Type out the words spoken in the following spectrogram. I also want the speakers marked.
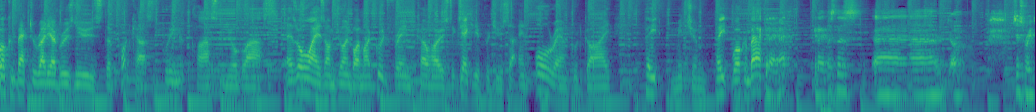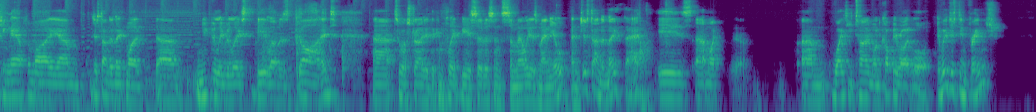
Speaker 1: welcome back to Radio Brews News, the podcast that's putting class in your glass. As always, I'm joined by my good friend, co host, executive producer, and all round good guy, Pete Mitchum. Pete, welcome back.
Speaker 2: G'day, Matt. G'day, listeners. Uh, I'm just reaching now for my, um, just underneath my uh, newly released Beer Lover's Guide uh, to Australia, the Complete Beer Service and Sommeliers Manual. And just underneath that is uh, my uh, um, weighty tome on copyright law. Did we just infringe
